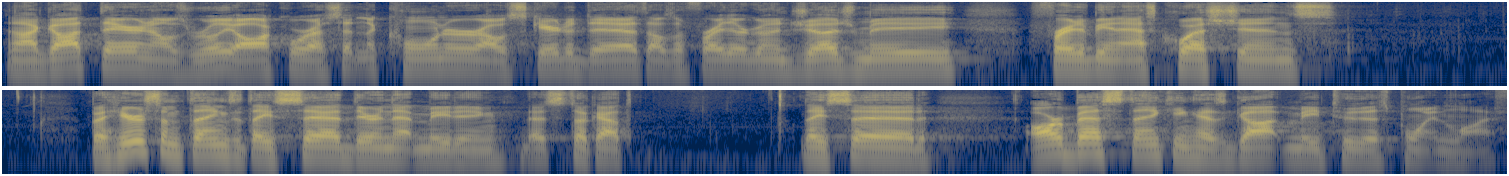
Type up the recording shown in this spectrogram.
And I got there and I was really awkward. I sat in the corner. I was scared to death. I was afraid they were going to judge me, afraid of being asked questions. But here's some things that they said during that meeting that stuck out. They said, Our best thinking has got me to this point in life.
